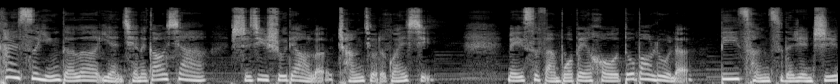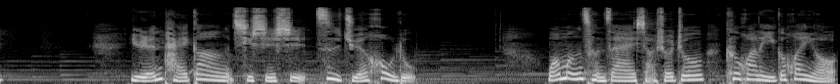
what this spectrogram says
看似赢得了眼前的高下，实际输掉了长久的关系。每一次反驳背后，都暴露了低层次的认知。与人抬杠其实是自绝后路。王蒙曾在小说中刻画了一个患有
